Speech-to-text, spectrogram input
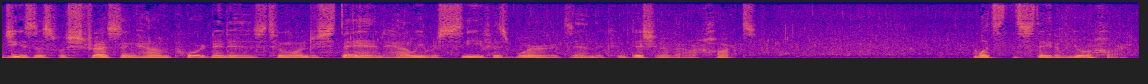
Jesus was stressing how important it is to understand how we receive his words and the condition of our hearts. What's the state of your heart?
